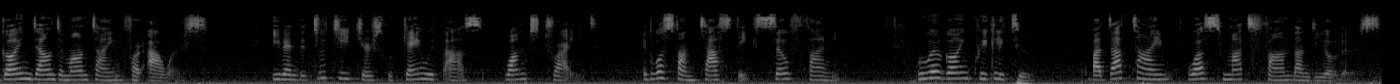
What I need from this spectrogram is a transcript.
going down the mountain for hours. Even the two teachers who came with us wanted to try it. It was fantastic, so funny. We were going quickly too, but that time was much fun than the others.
